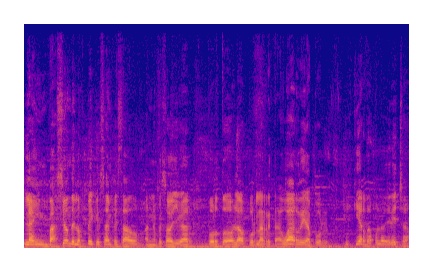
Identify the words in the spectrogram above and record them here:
la invasión de los peques ha empezado. Han empezado a llegar por todos lados, por la retaguardia, por la izquierda, por la derecha.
